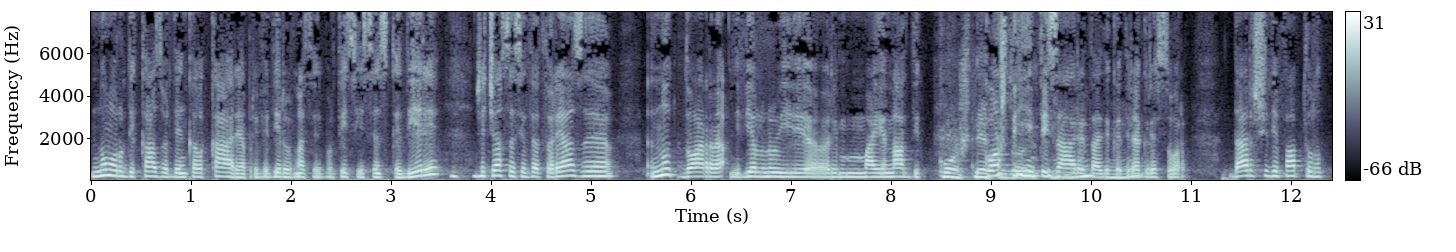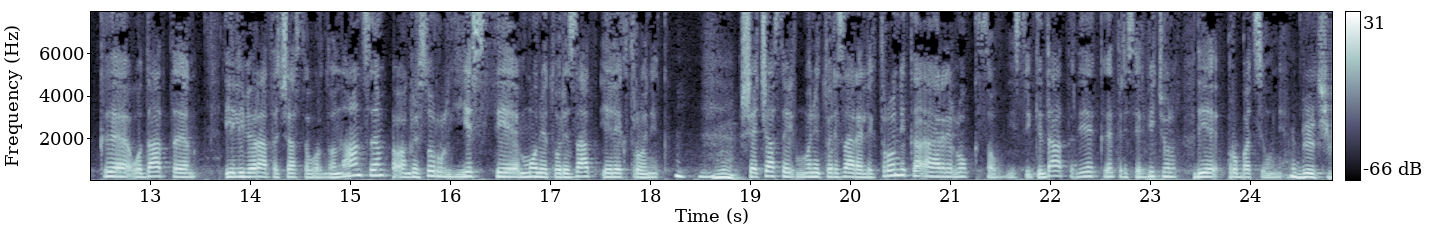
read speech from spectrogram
numărul de cazuri de încălcare a prevederii ordonanței de protecție este în scădere uh-huh. și aceasta se datorează nu doar nivelului mai înalt de conștientizare, conștientizare uh-huh. da, de către uh-huh. agresor, dar și de faptul că odată eliberată această ordonanță, agresorul este monitorizat electronic. Mm-hmm. Și această monitorizare electronică are loc sau este ghidată de către serviciul de probațiune. Deci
